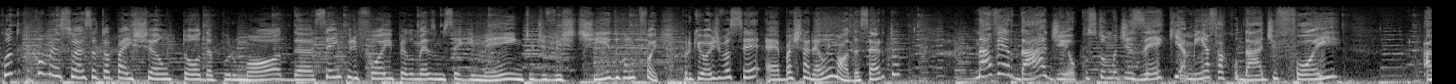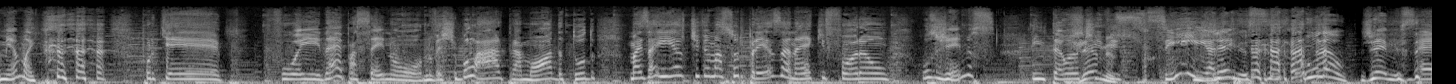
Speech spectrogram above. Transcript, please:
Quando que começou essa tua paixão toda por moda? Sempre foi pelo mesmo segmento de vestido? Como que foi? Porque hoje você é bacharel em moda, certo? Na verdade, eu costumo dizer que a minha faculdade foi a minha mãe. Porque fui, né, passei no, no vestibular pra moda, tudo. Mas aí eu tive uma surpresa, né, que foram os gêmeos. Então eu Gêmeos? tive. Sim, Gêmeos. um não, gêmeos. É,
